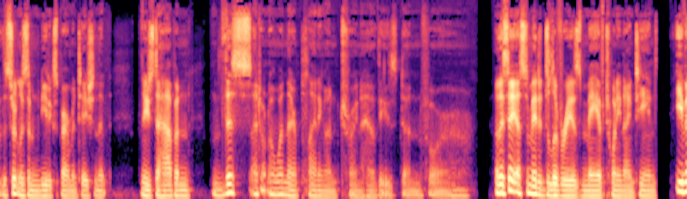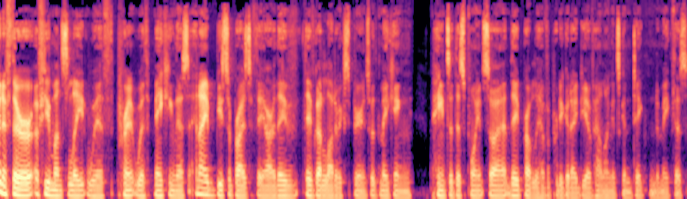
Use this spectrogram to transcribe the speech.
there's certainly some neat experimentation that needs to happen. This I don't know when they're planning on trying to have these done for. Well, they say estimated delivery is May of 2019. Even if they're a few months late with print with making this, and I'd be surprised if they are. They've they've got a lot of experience with making paints at this point, so I, they probably have a pretty good idea of how long it's going to take them to make this.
